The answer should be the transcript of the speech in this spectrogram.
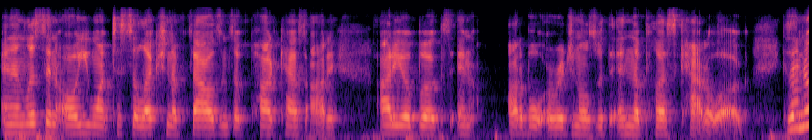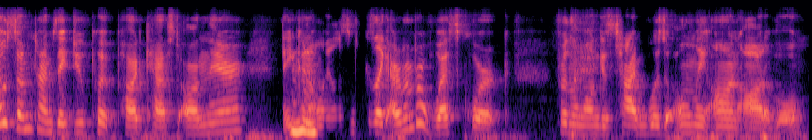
and then listen all you want to selection of thousands of podcast audio audiobooks and Audible originals within the Plus catalog. Because I know sometimes they do put podcast on there that you can Mhm. only listen to. Because like I remember West Cork for the longest time was only on Audible.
